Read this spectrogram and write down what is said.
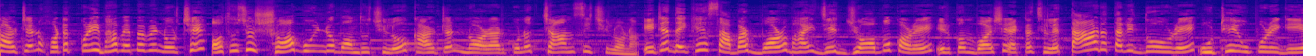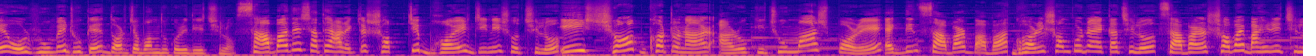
কার্টেন হঠাৎ করে এভাবে এভাবে নড়ছে, অথচ সব উইন্ডো বন্ধ ছিল কার্টেন নড়ার কোনো চান্সই ছিল না। এটা দেখে সাবার বড় ভাই যে জবও করে, এরকম বয়সের একটা ছেলে, তাড়াতাড়ি দৌড়ে উঠে উপরে গিয়ে ওর রুমে ঢুকে দরজা বন্ধ করে দিয়েছিল। সাবাদের সাথে আরেকটা সবচেয়ে ভয়ের জিনিস হচ্ছিল, এই সব ঘটনা ঘটনার আরও কিছু মাস পরে একদিন সাবার বাবা ঘরে সম্পূর্ণ একা ছিল। সাবার সবাই বাইরে ছিল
